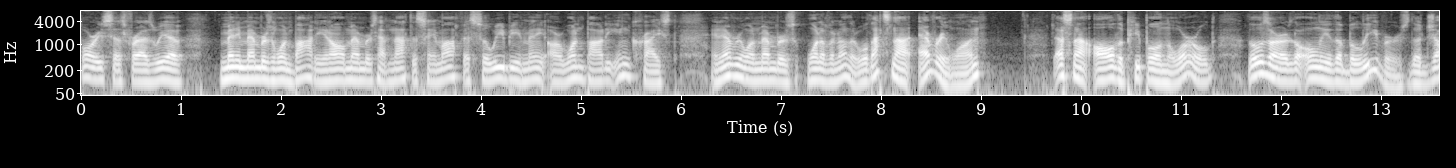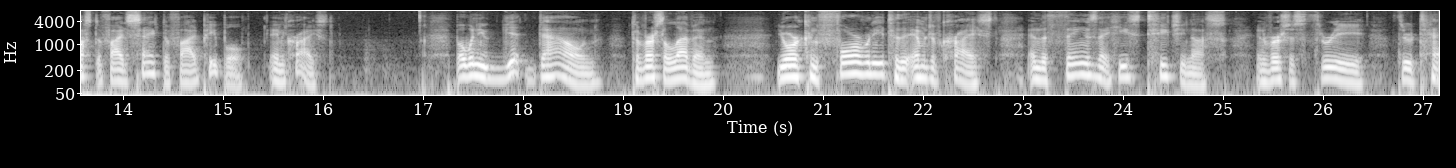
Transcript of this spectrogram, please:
4, he says, For as we have many members in one body, and all members have not the same office, so we being many are one body in Christ, and everyone members one of another. Well, that's not everyone. That's not all the people in the world. Those are the, only the believers, the justified, sanctified people in Christ. But when you get down to verse 11, your conformity to the image of Christ and the things that he's teaching us in verses 3 through 10,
